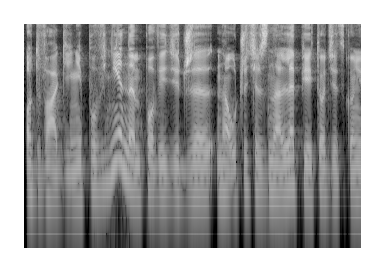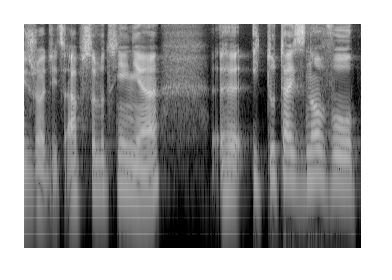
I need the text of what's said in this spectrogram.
odwagi. Nie powinienem powiedzieć, że nauczyciel zna lepiej to dziecko niż rodzic. Absolutnie nie. Y, I tutaj znowu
